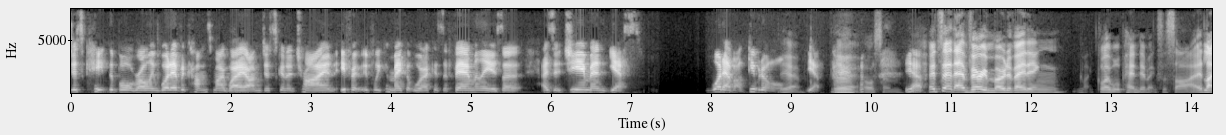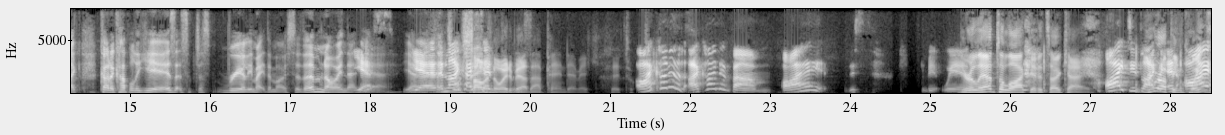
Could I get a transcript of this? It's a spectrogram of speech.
just keep the ball rolling. Whatever comes my way, I'm just going to try and if, it, if we can make it work as a family, as a as a gym, and yes, whatever, give it all. Yeah. yeah, Yeah, awesome. yeah. It's uh, that very motivating, like global pandemics aside. Like, got a couple of years. Let's just really make the most of them, knowing that. Yes. Yeah, Yeah, that and things like will I so said- annoyed about that pandemic. I two kind of. I kind of, um, I this is a bit weird. You're allowed to like it. It's okay. I did like you were it, up and in I Queensland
